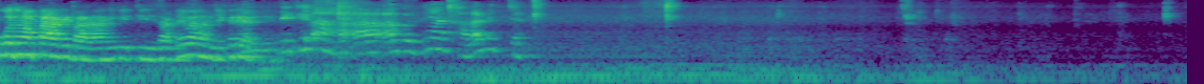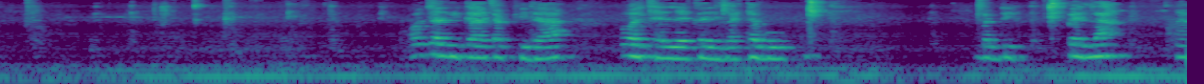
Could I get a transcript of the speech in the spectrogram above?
ਉਦੋਂ ਆਪਾਂ ਆ ਕੇ 12 ਵਜੇ ਪੀਤੀ ਸੀ, ਸਾਢੇ 12 ਵਜੇ ਘਰੇ ਆ ਗਏ। ਦੇਖੀ ਆ ਆ ਆ ਗਲੀਆਂ ਖਾਲਾ ਵਿੱਚ। ਉਹ ਉਹ ਬੂ। ਬੱਦੀ ਪਹਿਲਾ ਹਾਂ।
